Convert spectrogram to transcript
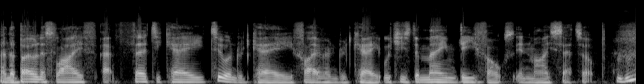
and the bonus life at 30k, 200k, 500k, which is the main defaults in my setup. Mm-hmm.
